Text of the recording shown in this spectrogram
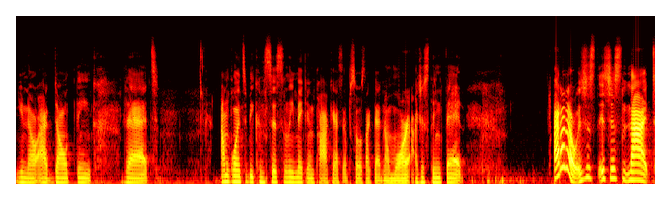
You know, I don't think that I'm going to be consistently making podcast episodes like that no more. I just think that I don't know, it's just it's just not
